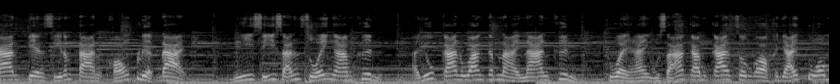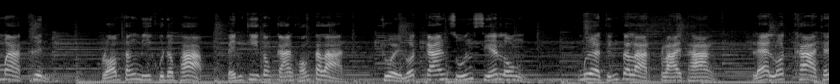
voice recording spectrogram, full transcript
การเปลี่ยนสีน้ำตาลของเปลือกได้ มีสีสันสวยงามขึ้น อายุการวางจำหน่ายนานขึ้น ช่วยให้อุตสาหกรรมการส่งออกขยายตัวมากขึ้น พร้อมทั้งมีคุณภาพเป็นที่ต้องการของตลาด ช่วยลดการสูญเสียลง เมื่อถึงตลาดปลายทาง และลดค่าใช้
